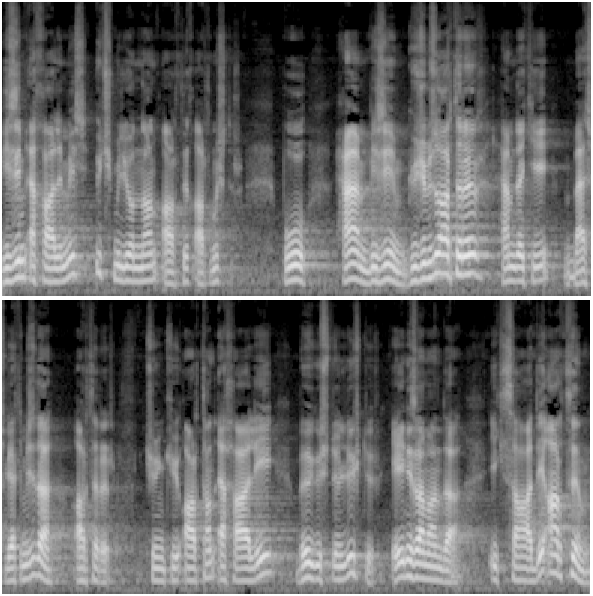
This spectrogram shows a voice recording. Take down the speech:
bizim əhalimiz 3 milyondan artıq artmışdır. Bu həm bizim gücümüzü artırır, həm də ki, məsuliyyətimizi də artırır. Çünki artan əhali böyük üstünlükdür. Eyni zamanda iqtisadi artım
